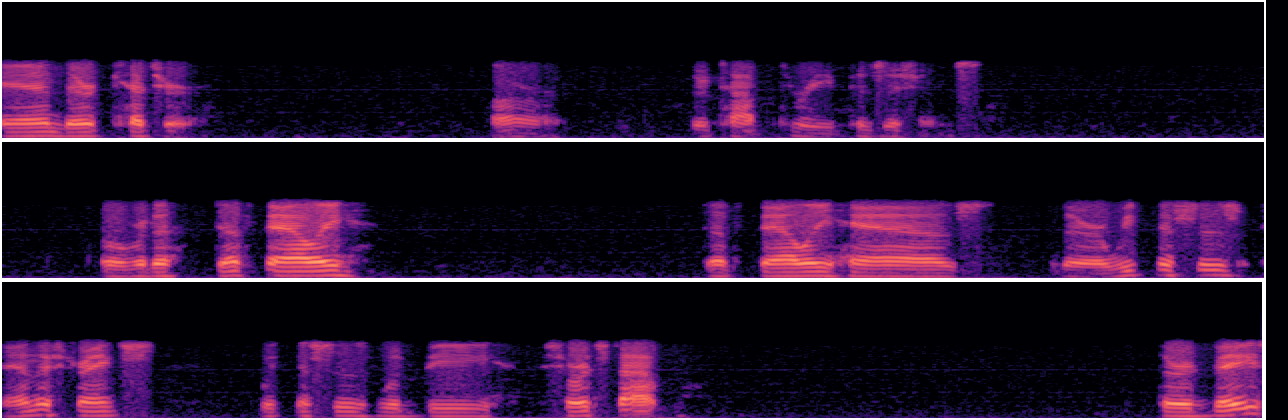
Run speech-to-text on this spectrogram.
and their catcher are their top three positions. Over to Death Valley. Death Valley has their weaknesses and their strengths. Weaknesses would be shortstop, third base,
